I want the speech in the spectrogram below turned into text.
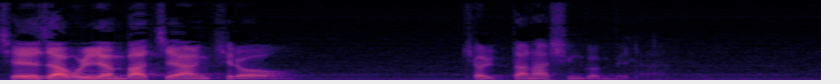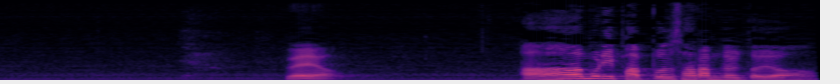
제자 훈련 받지 않기로 결단하신 겁니다. 왜요? 아무리 바쁜 사람들도요,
